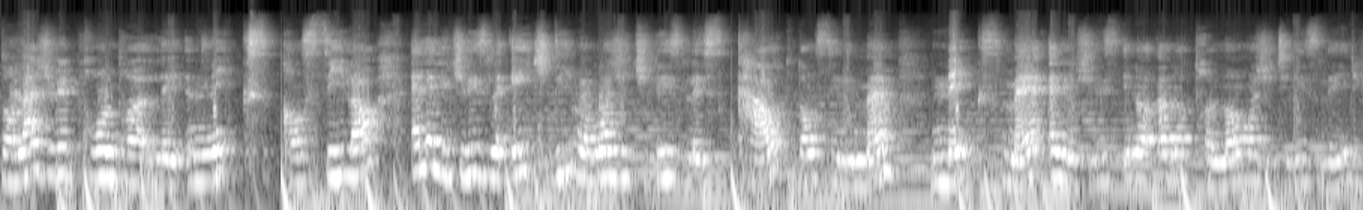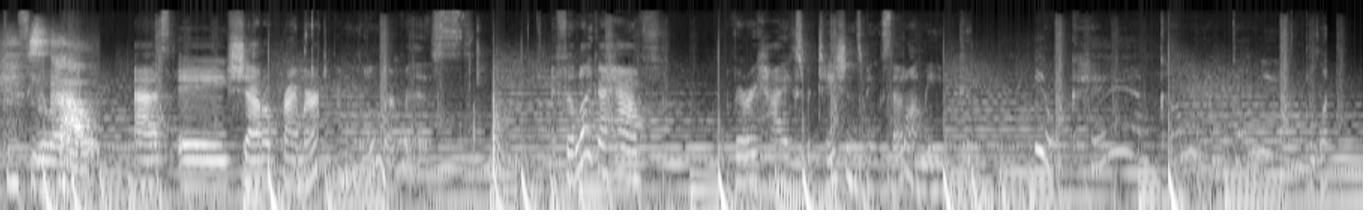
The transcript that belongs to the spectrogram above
Donc là, je vais prendre les NYX Concealer. Elle, elle utilise les HD, mais moi, j'utilise les Scout. Donc, c'est les mêmes NYX, mais elle utilise un autre nom. Moi, j'utilise les Scout. As a shadow primer, I'm a little nervous. I feel like I have very high expectations being set on me. Could be okay. I'm coming. I'm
